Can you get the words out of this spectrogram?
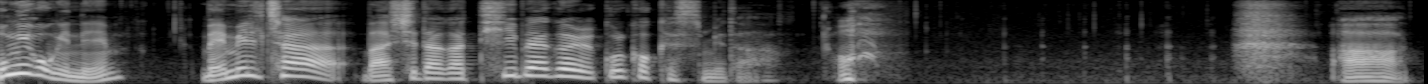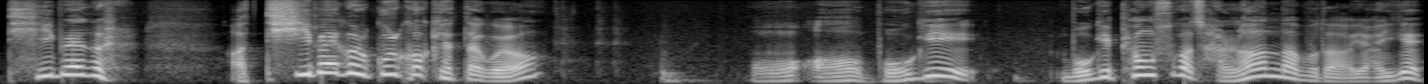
0202님, 메밀차 마시다가 티백을 꿀꺽했습니다. 어? 아, 티백을 아, 티백을 꿀꺽했다고요? 어, 어, 목이, 목이 평수가 잘 나왔나 보다. 야, 이게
